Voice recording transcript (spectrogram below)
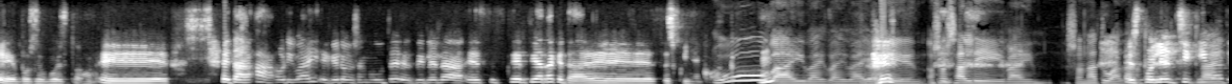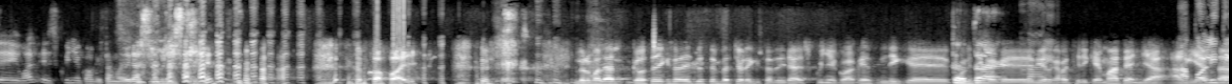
eh, por supuesto. Eh, eta, ah, hori bai, eh, gero esango dute ez direla ez ezkertiarrak eta ez eskuinekoak. Uh, bai, bai, bai, bai, hori oso saldi, bai, sonatua da. Spoiler txiki Bai. bat, eh, igual, eskuinekoak izango dira, segurazki, eh? ba, bai. Normalean, gauzaiek izan dituzten bertxorek izan dira eskuinekoak, ez? Nik eh, politikak eh, bai. garrantzirik ematen, ja, agian da,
